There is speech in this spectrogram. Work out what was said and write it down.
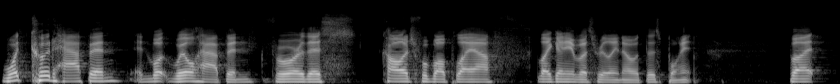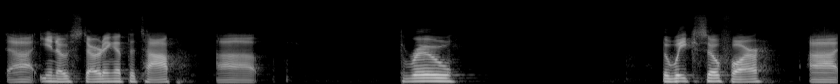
what could happen and what will happen for this college football playoff, like any of us really know at this point. But uh, you know, starting at the top, uh, through the week so far, uh,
